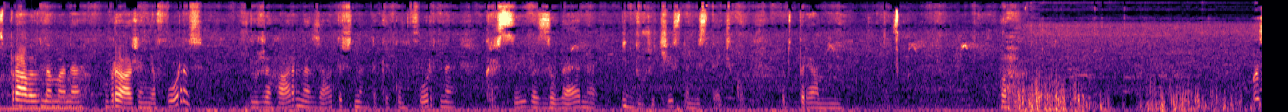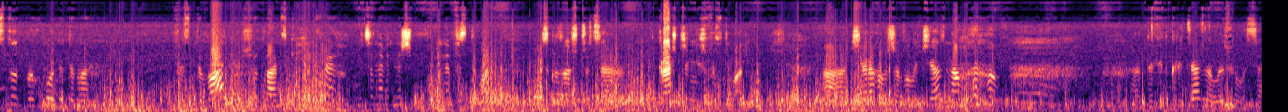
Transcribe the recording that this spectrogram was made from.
Справив на мене враження Форест. Дуже гарне, затишне, таке комфортне, красиве, зелене і дуже чисте містечко. От прям. Ох. Ось тут проходитиме Шотландські ігри. Це навіть не, фестиваль. Я сказав, що це краще, ніж фестиваль. Черга вже величезна. До відкриття залишилося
